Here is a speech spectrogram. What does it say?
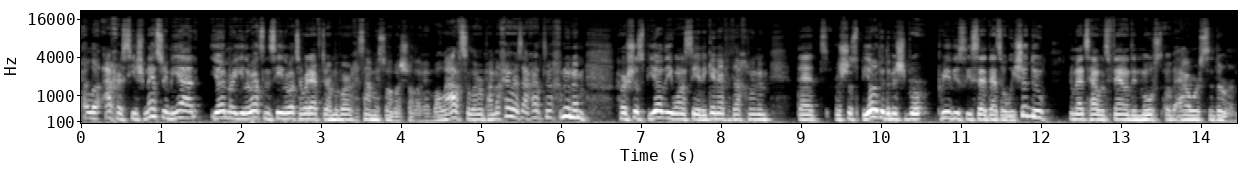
Ella Achar Si Shemon Esrei Miyad Yomer Yil Ratzon Say Yil right after Hamavar Chesam Yisrael Bashalavim. Balach Solar Pam Acheres Achar Tachanunim Hershus Biyodi. You want to say it again after Tachanunim that Rishus Biyodi. The Mishnah previously said that's what we should do, and that's how it's found in most of our Siddurim.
